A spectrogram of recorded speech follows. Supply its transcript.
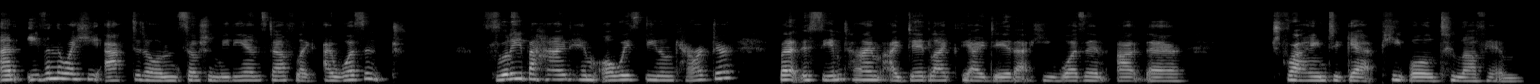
And even the way he acted on social media and stuff, like I wasn't fully behind him always being on character. But at the same time, I did like the idea that he wasn't out there trying to get people to love him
